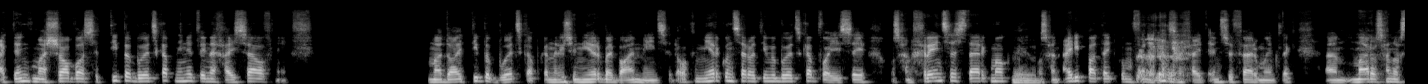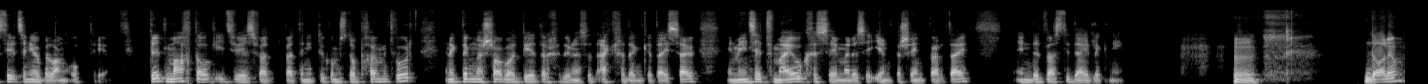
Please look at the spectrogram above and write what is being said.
Ek dink Mashaba se tipe boodskap nie net wendig hy self nie, maar daai tipe boodskap kan resoneer by baie mense. Dalk 'n meer konservatiewe boodskap waar jy sê ons gaan grense sterk maak, ja. ons gaan uit die pad uitkom van besigheid in sover moontlik, um, maar ons gaan nog steeds in jou belang optree. Dit mag dalk iets wees wat wat in die toekoms dopgehou moet word en ek dink Mashaba het beter gedoen as wat ek gedink het hy sou en mense het vir my ook gesê maar dis 'n 1% party en dit was te duidelik nie. Hm. Daniel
